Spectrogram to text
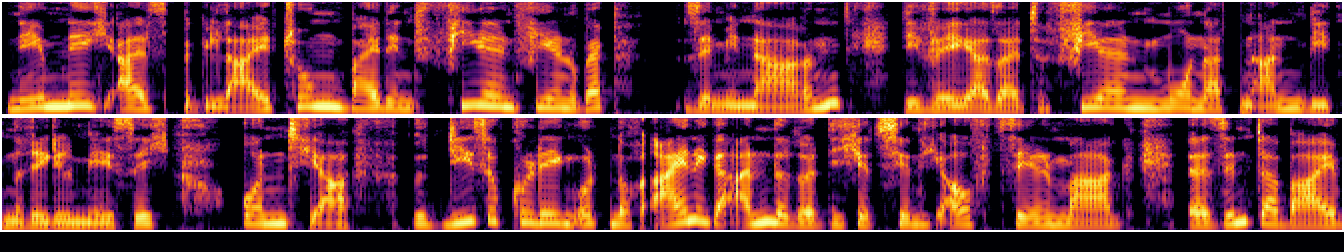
nämlich als Begleitung bei den vielen, vielen Web Seminaren, die wir ja seit vielen Monaten anbieten regelmäßig. Und ja, diese Kollegen und noch einige andere, die ich jetzt hier nicht aufzählen mag, äh, sind dabei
